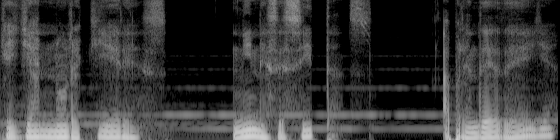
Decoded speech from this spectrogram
que ya no requieres ni necesitas aprender de ella,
